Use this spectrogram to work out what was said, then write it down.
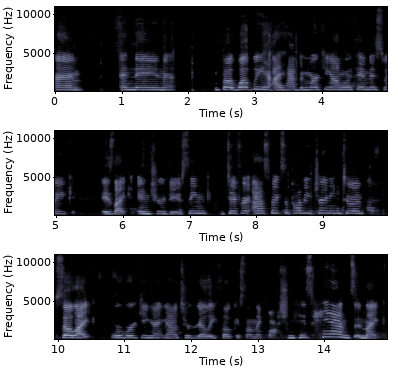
Um, and then, but what we I have been working on with him this week is like introducing different aspects of potty training to him. So like we're working right now to really focus on like washing his hands and like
